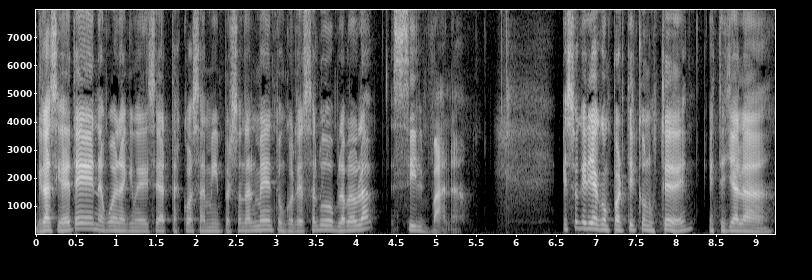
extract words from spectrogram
Gracias, Eterna. Bueno, aquí me dice hartas cosas a mí personalmente. Un cordial saludo, bla, bla, bla. Silvana. Eso quería compartir con ustedes. Esta es ya la,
